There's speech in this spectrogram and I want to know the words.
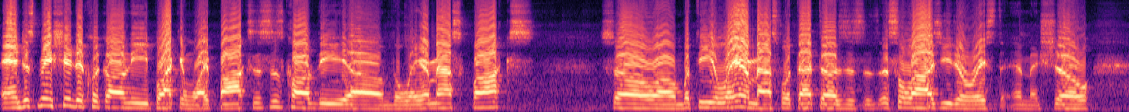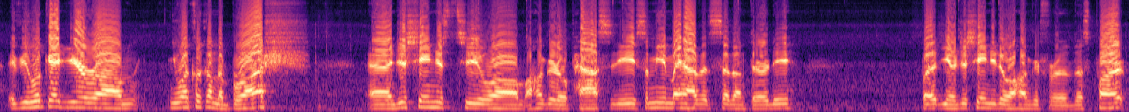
And just make sure to click on the black and white box. This is called the um, the layer mask box. So um, with the layer mask, what that does is this allows you to erase the image. So if you look at your, um, you want to click on the brush and just change this to um, 100 opacity. Some of you may have it set on 30, but you know just change it to 100 for this part.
